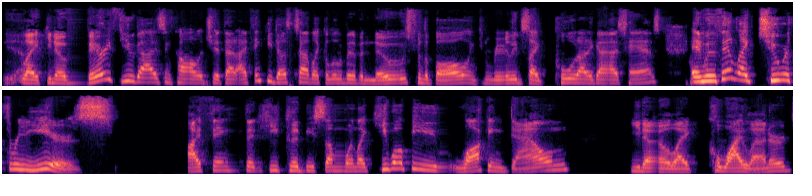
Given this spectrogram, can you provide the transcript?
Yeah. Like, you know, very few guys in college hit that. I think he does have like a little bit of a nose for the ball and can really just like pull it out of guys' hands. And within like two or three years, I think that he could be someone like he won't be locking down, you know, like Kawhi Leonard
